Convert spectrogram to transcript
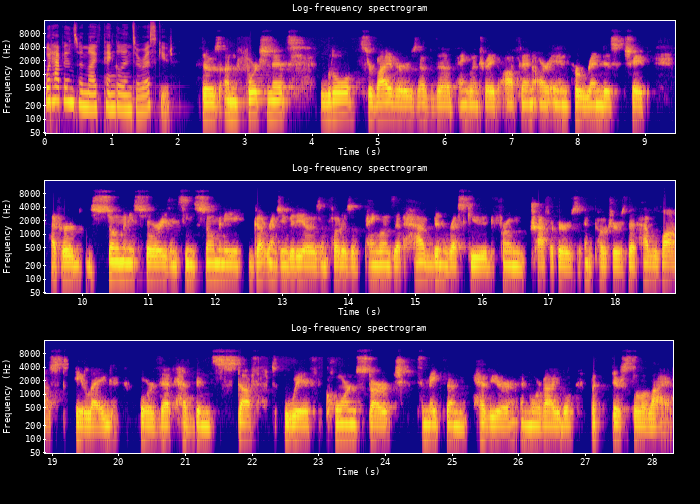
What happens when live pangolins are rescued? Those unfortunate little survivors of the pangolin trade often are in horrendous shape. I've heard so many stories and seen so many gut wrenching videos and photos of pangolins that have been rescued from traffickers and poachers that have lost a leg or that have been stuffed with cornstarch to make them heavier and more valuable, but they're still alive.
